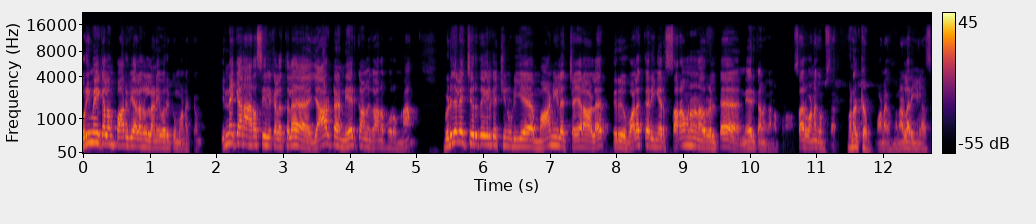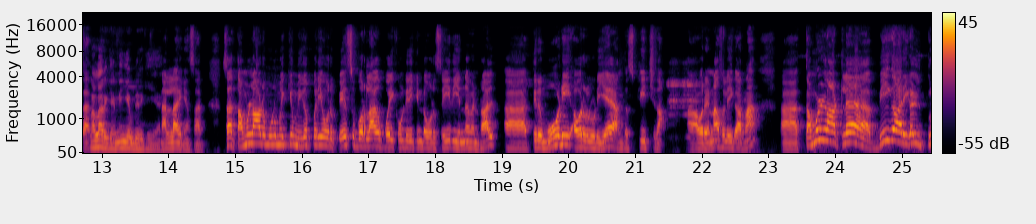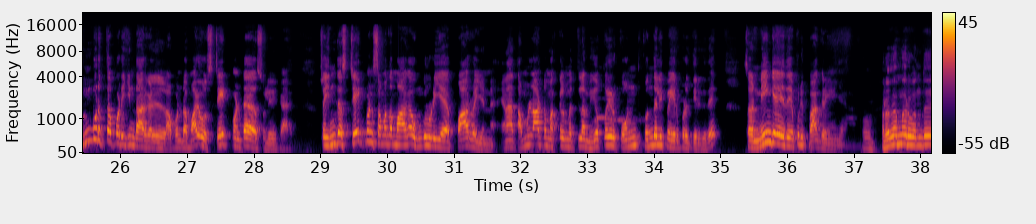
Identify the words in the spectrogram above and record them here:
உரிமை களம் பார்வையாளர்கள் அனைவருக்கும் வணக்கம். இன்னைக்கான அரசியல் களத்துல யார்கிட்ட நேர்காணல் காண போறோம்னா விடுதலை சிறுத்தைகள் கட்சியினுடைய மாநில செயலாளர் திரு வழக்கறிஞர் சரவணன் அவர்கள்ட்ட நேர்காணல் காண போறோம். சார் வணக்கம் சார். வணக்கம். வணக்கம். நல்லா இருக்கீங்களா சார்? நல்லா இருக்கேன். நீங்க எப்படி இருக்கீங்க? நல்லா இருக்கேன் சார். சார் தமிழ்நாடு முழுமைக்கும் மிகப்பெரிய ஒரு பேசு பொருளாக போய் கொண்டிருக்கின்ற ஒரு செய்தி என்னவென்றால் திரு மோடி அவர்களுடைய அந்த ஸ்பீச் தான். அவர் என்ன சொல்லியிருக்காருன்னா தமிழ்நாட்டுல பீகாரிகள் துன்புறுத்தப்படுகின்றார்கள் அப்படின்ற மாதிரி ஒரு ஸ்டேட்மெண்ட்டை சொல்லியிருக்காரு. ஸோ இந்த ஸ்டேட்மெண்ட் சம்பந்தமாக உங்களுடைய பார்வை என்ன? ஏன்னா தமிழ்நாட்டு மக்கள் மத்தியில் மிகப்பெரிய கொந் கொந்தளிப்பை ஏற்படுத்தி இருக்குது ஸோ நீங்க இதை எப்படி பாக்குறீங்க பிரதமர் வந்து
